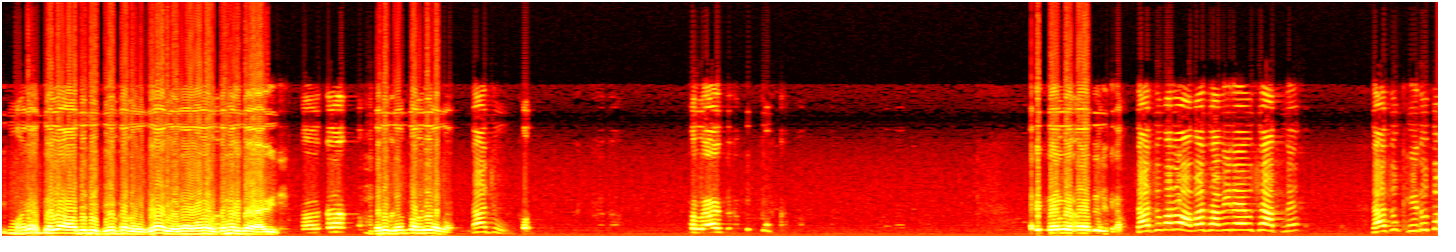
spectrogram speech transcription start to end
મારે પેલા આ બધું દેખાડવું છે એટલે હું તમારી પાસે આવીશ. બધું લે છે. રાજુ. રાજુ મારો અવાજ આવી રહ્યો છે આપને? રાજુ ખેડૂતો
